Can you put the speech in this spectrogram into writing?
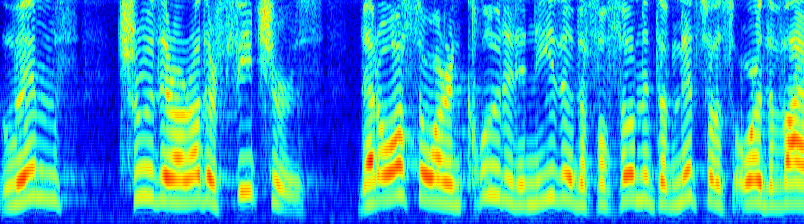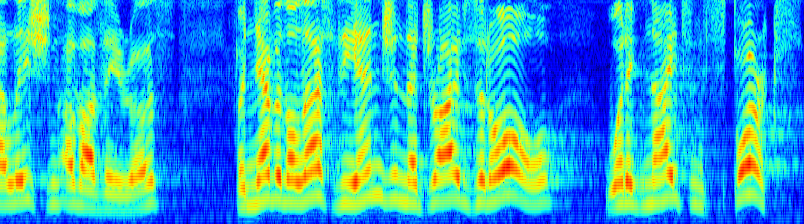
limbs, True, there are other features that also are included in either the fulfillment of mitzvahs or the violation of averos, but nevertheless, the engine that drives it all, what ignites and sparks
